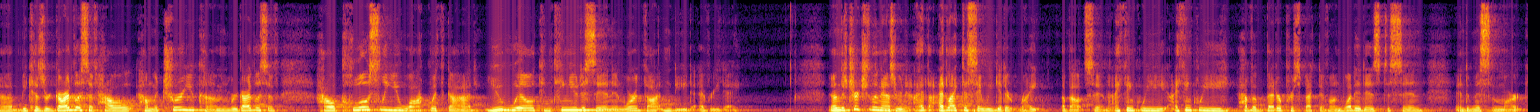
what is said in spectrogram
Uh, because regardless of how, how mature you come, regardless of how closely you walk with God, you will continue to sin in word, thought, and deed every day. Now, in the Church of the Nazarene, I'd, I'd like to say we get it right about sin. I think, we, I think we have a better perspective on what it is to sin and to miss the mark.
